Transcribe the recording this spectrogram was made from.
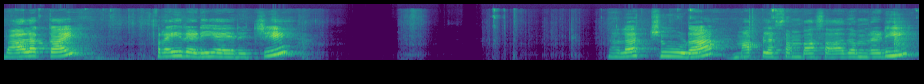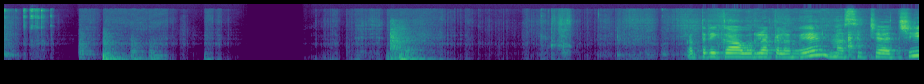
வாழைக்காய் ஃப்ரை ரெடி ஆயிடுச்சு நல்லா சூடாக மாப்பிள்ளை சம்பா சாதம் ரெடி கத்திரிக்காய் உருளைக்கிழங்கு மசிச்சாச்சு.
